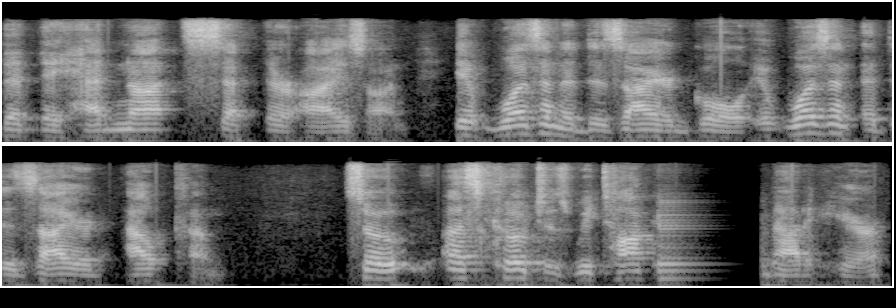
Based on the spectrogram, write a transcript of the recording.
that they had not set their eyes on. It wasn't a desired goal. It wasn't a desired outcome. So us coaches, we talk about it here.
